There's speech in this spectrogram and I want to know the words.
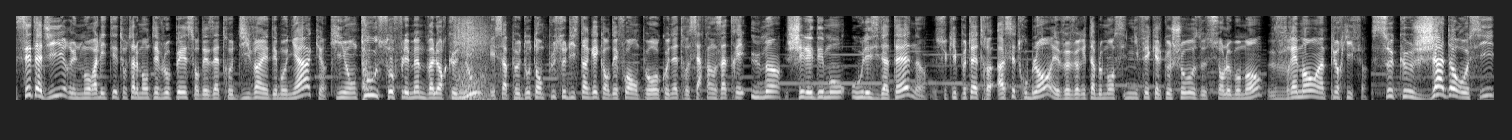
C'est-à-dire une moralité totalement développée sur des êtres divins et démoniaques, qui ont tout sauf les mêmes valeurs que nous, et ça peut d'autant plus se distinguer quand des fois on peut reconnaître certains attraits humains chez les démons ou les idaten, ce qui peut être assez troublant et veut véritablement signifier quelque chose sur le moment, vraiment un pur kiff. Ce que j'adore aussi,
